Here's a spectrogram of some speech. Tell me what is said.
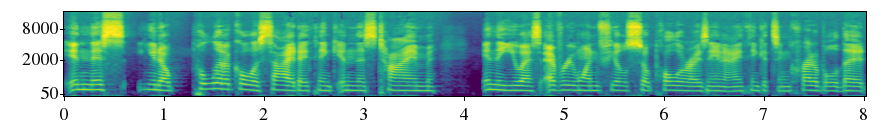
in this, you know, political aside, I think in this time in the US everyone feels so polarizing. And I think it's incredible that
